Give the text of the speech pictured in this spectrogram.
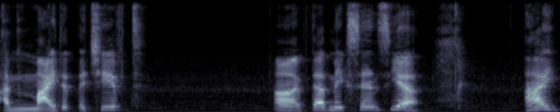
I might have achieved. Uh, if that makes sense, yeah. I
